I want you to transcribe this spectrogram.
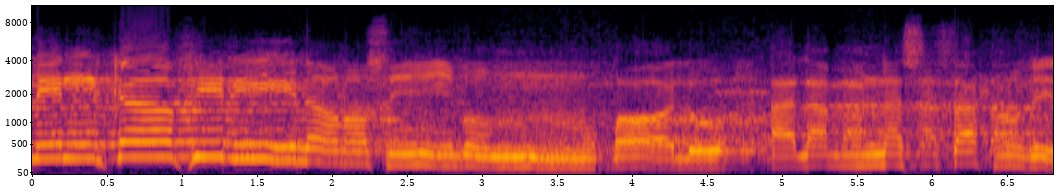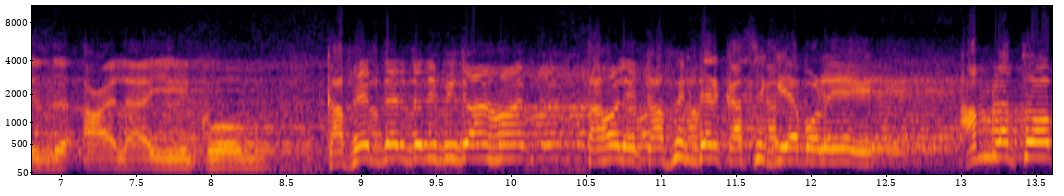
للكافرين نصيب قالوا ألم نستحوذ عليكم কাফেরদের যদি বিজয় হয় তাহলে কাফেরদের কাছে গিয়ে বলে আমরা তো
